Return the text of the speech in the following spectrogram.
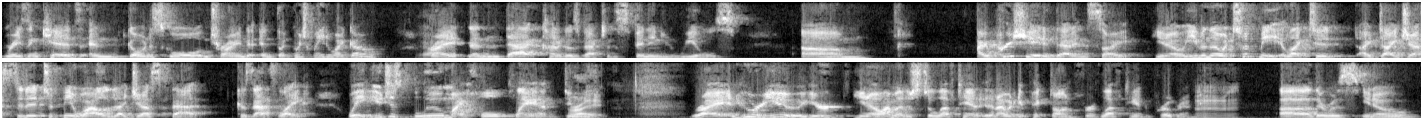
Raising kids and going to school and trying to, and like, which way do I go? Yeah. Right. And that kind of goes back to the spinning your wheels. Um, I appreciated that insight, you know, even though it took me like to, I digested it, took me a while to digest that because that's like, wait, you just blew my whole plan, dude. Right right? And who are you? You're, you know, I'm a, just a left-handed, and I would get picked on for left-handed programming. Mm. Uh, there was, you know,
